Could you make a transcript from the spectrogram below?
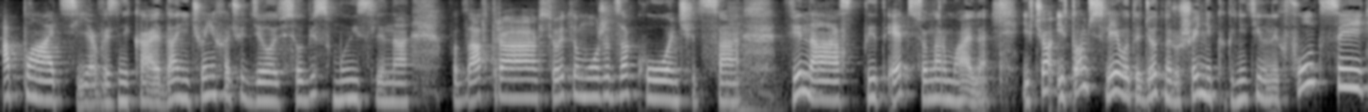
апатия возникает, да, ничего не хочу делать, все бессмысленно, вот завтра все это может закончиться, вина, стыд, это все нормально. И в, чем, и в том числе вот идет нарушение когнитивных функций,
